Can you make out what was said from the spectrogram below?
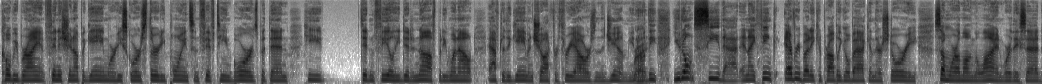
Kobe Bryant finish finishing up a game where he scores 30 points and 15 boards, but then he didn't feel he did enough, but he went out after the game and shot for three hours in the gym. You know, right. the you don't see that, and I think everybody could probably go back in their story somewhere along the line where they said,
